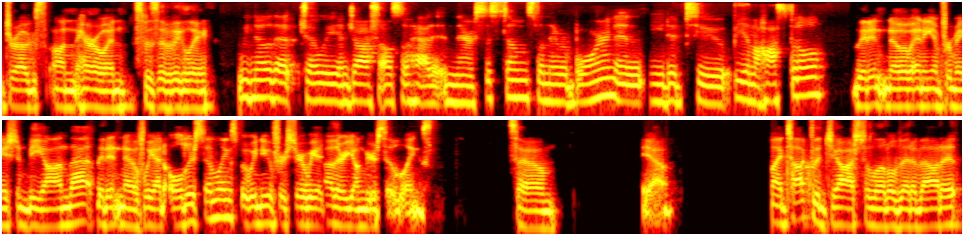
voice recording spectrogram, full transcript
drugs, on heroin specifically. We know that Joey and Josh also had it in their systems when they were born and needed to be in the hospital. They didn't know any information beyond that. They didn't know if we had older siblings, but we knew for sure we had other younger siblings. So, yeah. I talked with Josh a little bit about it.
